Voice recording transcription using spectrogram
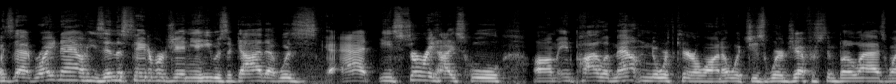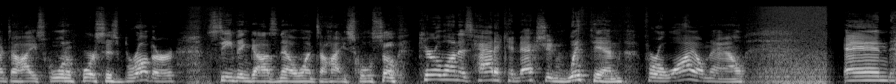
is that right now he's in the state of Virginia. He was a guy that was at East Surry High School um, in Pilot Mountain, North Carolina, which is where Jefferson Boaz went to high school. And of course, his brother, Stephen Gosnell, went to high school. So Carolina's had a connection with him for a while now and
